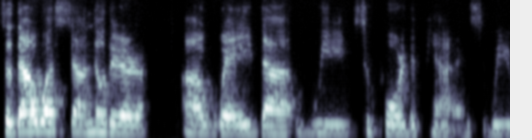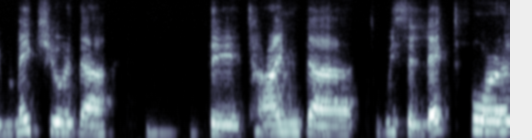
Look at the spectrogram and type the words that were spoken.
So that was another uh, way that we support the parents. We make sure that the time that we select for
